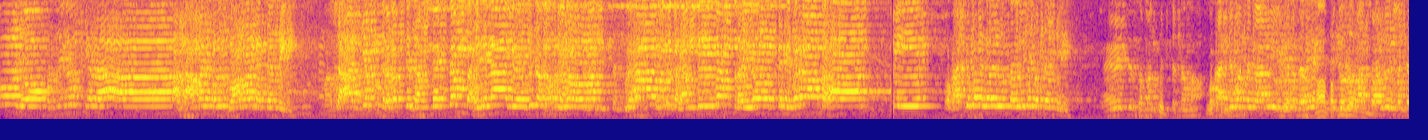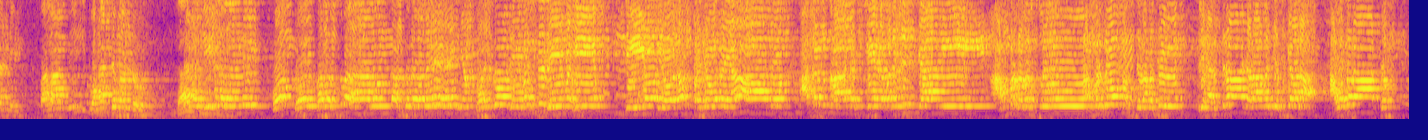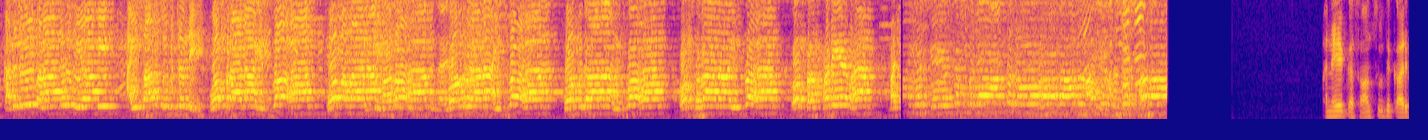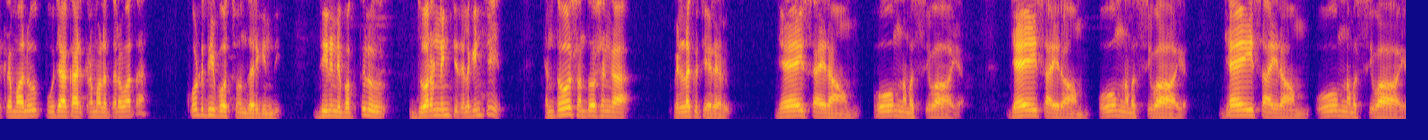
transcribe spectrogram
శ్రీ హర్ద్రాగరామజస్కాల అవతరార్థం కదలే వరాజలు వేయామి ఐసారి చూపించండి. ఓం ప్రాణాయ స్వాహ. ఓం సదానాయ ఓం బ్రహ్మణే అనేక సాంస్కృతిక కార్యక్రమాలు పూజా కార్యక్రమాల తర్వాత కోటి దీపోత్సవం జరిగింది. దీనిని భక్తులు దూరం నుంచి తిలగించి ఎంతో సంతోషంగా వెళ్ళకు చేరారు. జై సాయిరామ్ ఓం నమ శివాయ. జై సాయిరామ్ ఓం నమ శివాయ. జై సాయిరామ్ ఓం నమ శివాయ.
